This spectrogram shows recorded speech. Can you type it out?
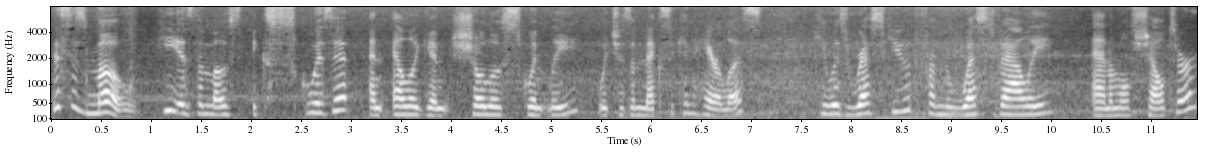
This is Moe. He is the most exquisite and elegant Xoloscuintli, which is a Mexican hairless. He was rescued from the West Valley Animal Shelter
